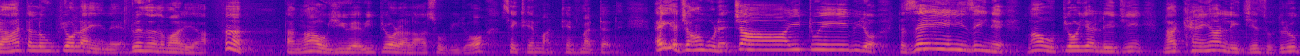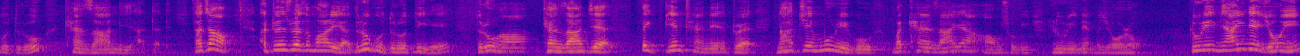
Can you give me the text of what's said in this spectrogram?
ကားတစ်လုံးပြောလိုက်ရင်လေအတွင်းသွင်းသမားတွေကဟမ်ဒါငါ့ကိုရည်ရွယ်ပြီးပြောတာလားဆိုပြီးတော့စိတ်ထဲမှာထင်မှတ်တတ်တယ်အဲ့ဒီအကြောင်းကိုလည်းအကြာကြီးတွေးပြီးတော့ဒစိမ့်စိမ့်နဲ့ငါ့ကိုပြောရက်လေခြင်းငါခံရလေခြင်းဆိုသူတို့ကိုသူတို့ခံစားနေရတတ်တယ်ဒါကြောင့်အတွင်းဆွဲသမားတွေကသူတို့ကိုသူတို့သိတယ်သူတို့ဟာခံစားချက်သိပ်ပြင်းထန်တဲ့အတွက်နာကျင်မှုတွေကိုမခံစားရအောင်ဆိုပြီးလူတွေနဲ့မရောတော့လူတွေအများကြီးနဲ့ရောရင်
